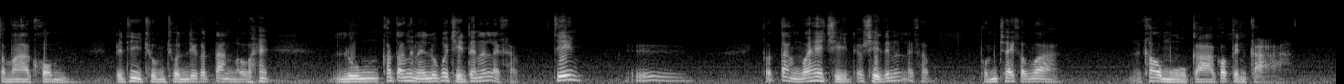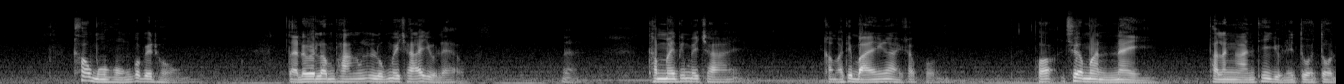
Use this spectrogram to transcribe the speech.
สมาคม ไปที่ชุมชนที่เขาตั้งเอาไว้ ลุงเขาตั้งที่ไหนลุงก็ฉีดที่นั้นแหละครับ จริงเออเขาตั้งไว้ให้ฉีดเอาฉีดที่นั้นแหละครับ ผมใช้คำว่า เข้าหมู่กาก็เป็นกา ข้าหมูหงก็เป็นหง แต่โดยลำพังลุงไม่ใช้อยู่แล้วนะทำไมถึงไม่ใช้คำอธิบายง่ายครับผม เพราะเชื่อมั่นในพลังงานที่อยู่ในตัวตน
